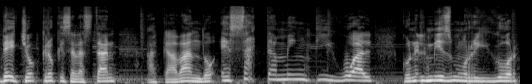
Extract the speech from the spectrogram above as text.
De hecho, creo que se la están acabando exactamente con el mismo rigor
